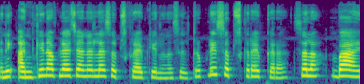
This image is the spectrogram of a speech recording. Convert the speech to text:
आणि आणखीन आपल्या चॅनलला सबस्क्राईब केलं नसेल तर प्लीज सबस्क्राईब करा. चला बाय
